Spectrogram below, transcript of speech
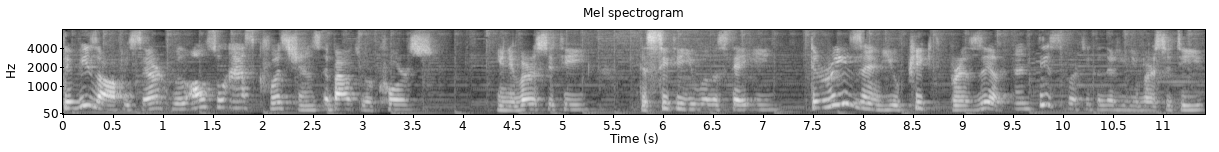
The visa officer will also ask questions about your course, university, the city you will stay in, the reason you picked Brazil and this particular university,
